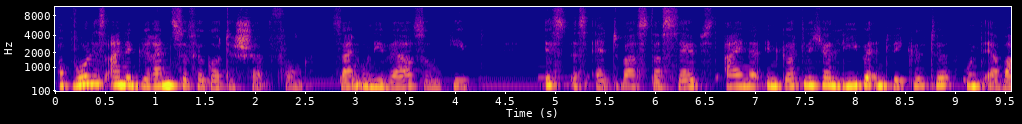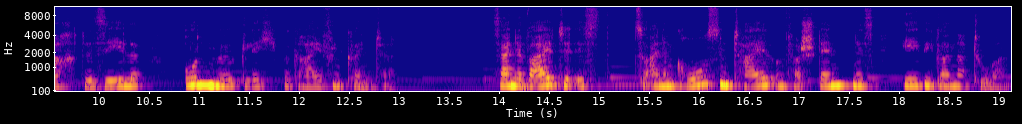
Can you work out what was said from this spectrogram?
Obwohl es eine Grenze für Gottes Schöpfung, sein Universum gibt, ist es etwas, das selbst eine in göttlicher Liebe entwickelte und erwachte Seele unmöglich begreifen könnte. Seine Weite ist zu einem großen Teil und Verständnis ewiger Natur.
